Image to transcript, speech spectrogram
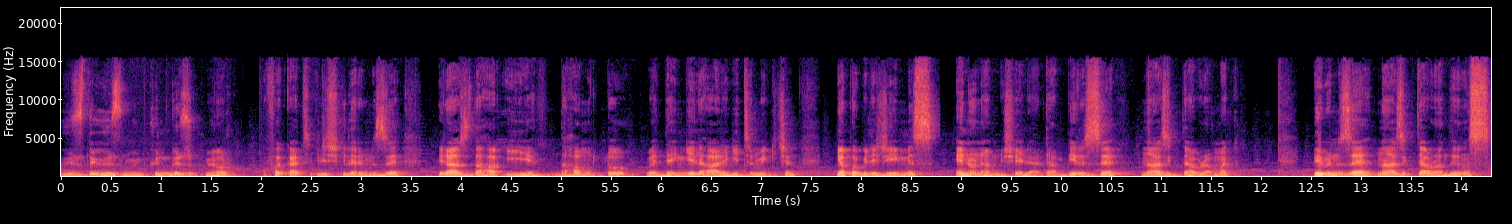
%100 mümkün gözükmüyor. Fakat ilişkilerimizi biraz daha iyi, daha mutlu ve dengeli hale getirmek için yapabileceğimiz en önemli şeylerden birisi nazik davranmak. Birbirinize nazik davrandığınız,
